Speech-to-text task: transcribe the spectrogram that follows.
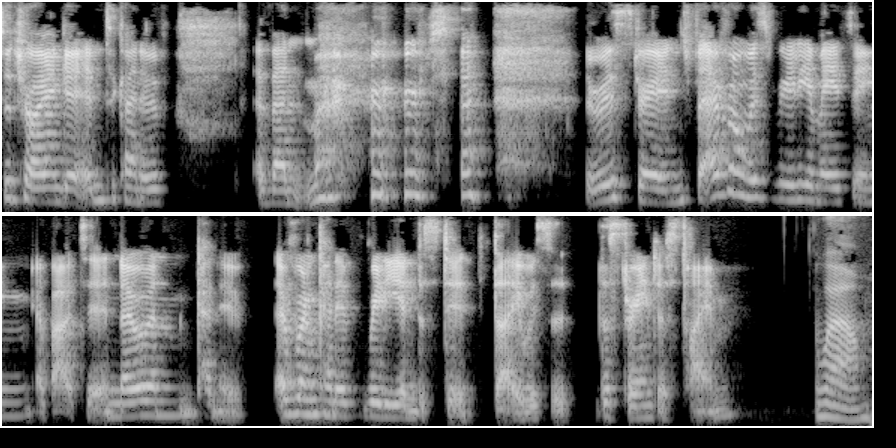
to try and get into kind of event mode. it was strange, but everyone was really amazing about it, and no one kind of everyone kind of really understood that it was a, the strangest time. Wow.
